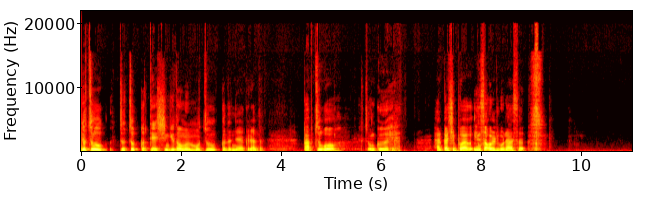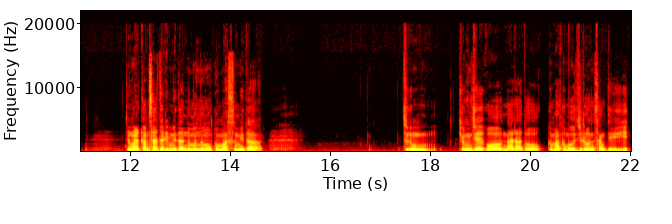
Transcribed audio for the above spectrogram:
요쪽 저쪽 끝에 신기동은 못 줬거든요. 그래서 밥 주고 좀 그 할까 싶어 하고 인사 올리고 나서 정말 감사드립니다. 너무너무 고맙습니다. 지금 경제고 나라도 그만큼 어지러운 상태에 이-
